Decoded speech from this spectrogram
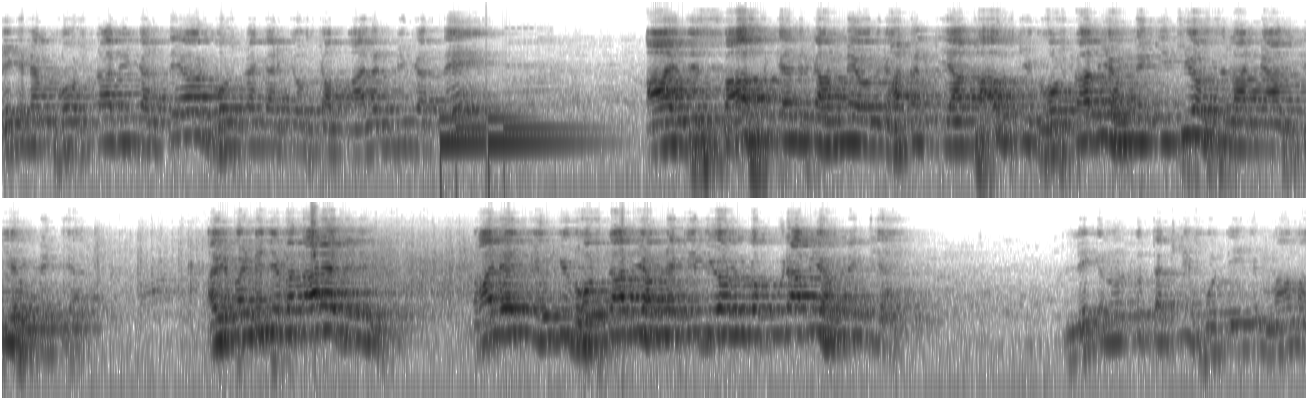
लेकिन हम घोषणा भी करते हैं और घोषणा करके उसका पालन भी करते हैं। आज जिस स्वास्थ्य केंद्र का हमने उद्घाटन किया था, उसकी घोषणा भी हमने की थी और शिलान्यास भी हमने किया अभी पंडित जी बता रहे थे कॉलेज की उनकी घोषणा भी हमने की थी और उनको पूरा भी हमने किया लेकिन उनको तकलीफ़ होती है कि, मामा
